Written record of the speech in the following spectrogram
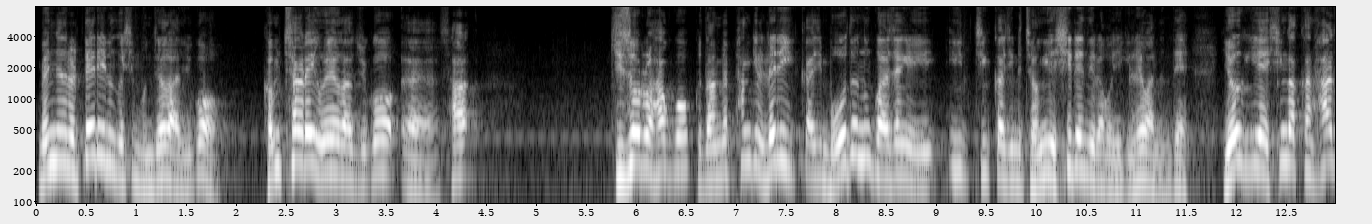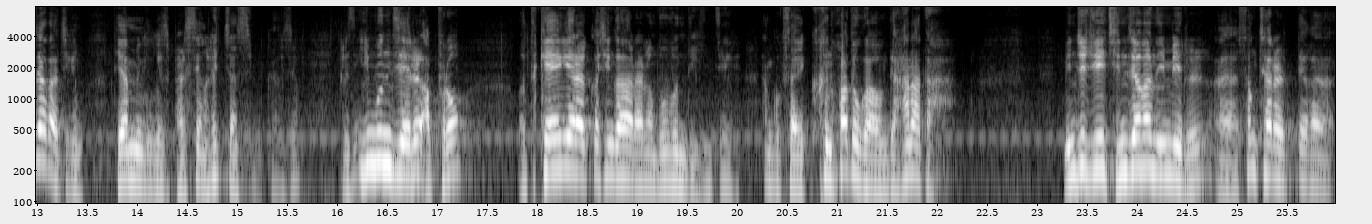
몇 년을 때리는 것이 문제가 아니고 검찰에 의해 가지고 예, 사, 기소를 하고 그 다음에 판결 내리기까지 모든 과정에 이, 이 지금까지는 정의의 실현이라고 얘기를 해왔는데 여기에 심각한 하자가 지금 대한민국에서 발생을 했지 않습니까? 그죠? 그래서 이 문제를 앞으로 어떻게 해결할 것인가라는 부분들이 이제 한국 사회 큰 화두 가운데 하나다. 민주주의의 진정한 의미를 성찰할 때가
